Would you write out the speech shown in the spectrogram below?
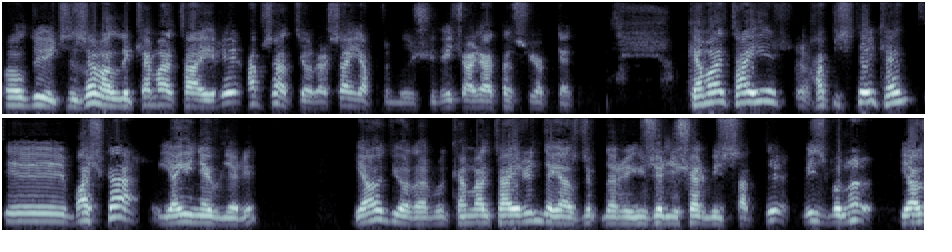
olduğu için zavallı Kemal Tahir'i hapse atıyorlar. Sen yaptın bu işi. Hiç alakası yok dedi. Kemal Tahir hapisteyken başka yayın evleri, ya diyorlar bu Kemal Tahir'in de yazdıkları 150'şer bin sattı. Biz bunu yaz,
